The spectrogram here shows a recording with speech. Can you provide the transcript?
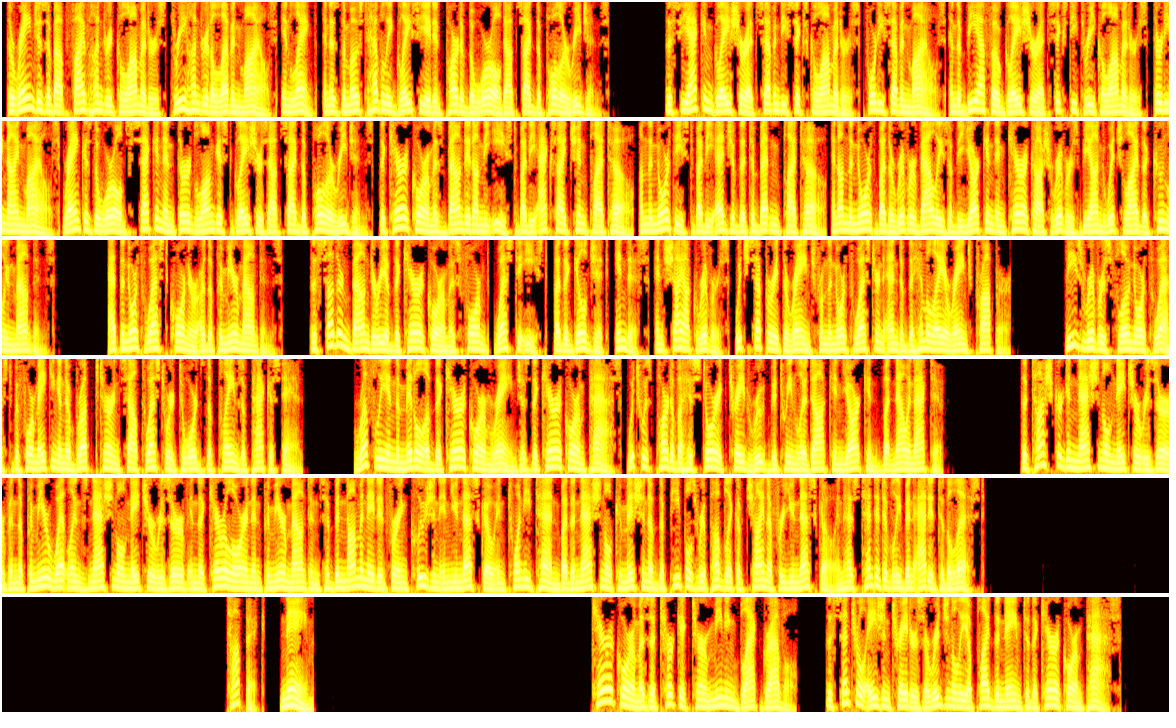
The range is about 500 kilometers (311 miles) in length and is the most heavily glaciated part of the world outside the polar regions. The Siachen Glacier at 76 kilometers (47 miles) and the Biafo Glacier at 63 kilometers (39 miles) rank as the world's second and third longest glaciers outside the polar regions. The Karakoram is bounded on the east by the Aksai Chin Plateau, on the northeast by the edge of the Tibetan Plateau, and on the north by the river valleys of the Yarkand and Karakash rivers beyond which lie the Kunlun Mountains. At the northwest corner are the Pamir Mountains. The southern boundary of the Karakoram is formed, west to east, by the Gilgit, Indus, and Shyok rivers, which separate the range from the northwestern end of the Himalaya range proper. These rivers flow northwest before making an abrupt turn southwestward towards the plains of Pakistan. Roughly in the middle of the Karakoram range is the Karakoram Pass, which was part of a historic trade route between Ladakh and Yarkand but now inactive. The Tashqurgan National Nature Reserve and the Pamir Wetlands National Nature Reserve in the Karakoram and Pamir Mountains have been nominated for inclusion in UNESCO in 2010 by the National Commission of the People's Republic of China for UNESCO and has tentatively been added to the list. Name Karakoram is a Turkic term meaning black gravel. The Central Asian traders originally applied the name to the Karakoram Pass.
